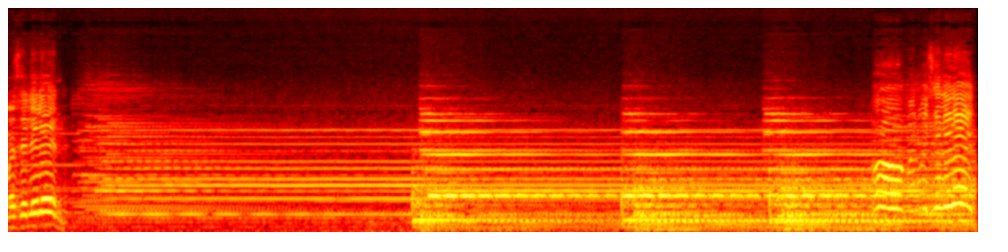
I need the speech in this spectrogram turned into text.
Mademoiselle Hélène Oh, mademoiselle Hélène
